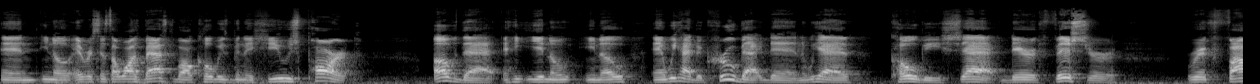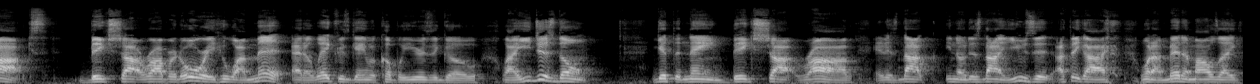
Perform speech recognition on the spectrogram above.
And, you know, ever since I watched basketball, Kobe's been a huge part of that. And he, you know, you know, and we had the crew back then. We had Kobe, Shaq, Derek Fisher, Rick Fox, Big Shot Robert Horry, who I met at a Lakers game a couple years ago. Like you just don't get the name Big Shot Rob and it's not, you know, just not use it. I think I when I met him, I was like,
